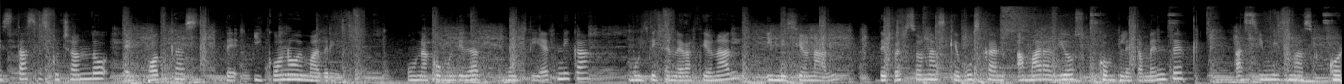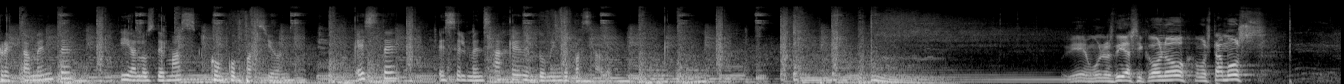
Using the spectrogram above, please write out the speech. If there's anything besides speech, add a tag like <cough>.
Estás escuchando el podcast de Icono en Madrid, una comunidad multiétnica, multigeneracional y misional de personas que buscan amar a Dios completamente, a sí mismas correctamente y a los demás con compasión. Este es el mensaje del domingo pasado. Muy bien, buenos días Icono, ¿cómo estamos?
